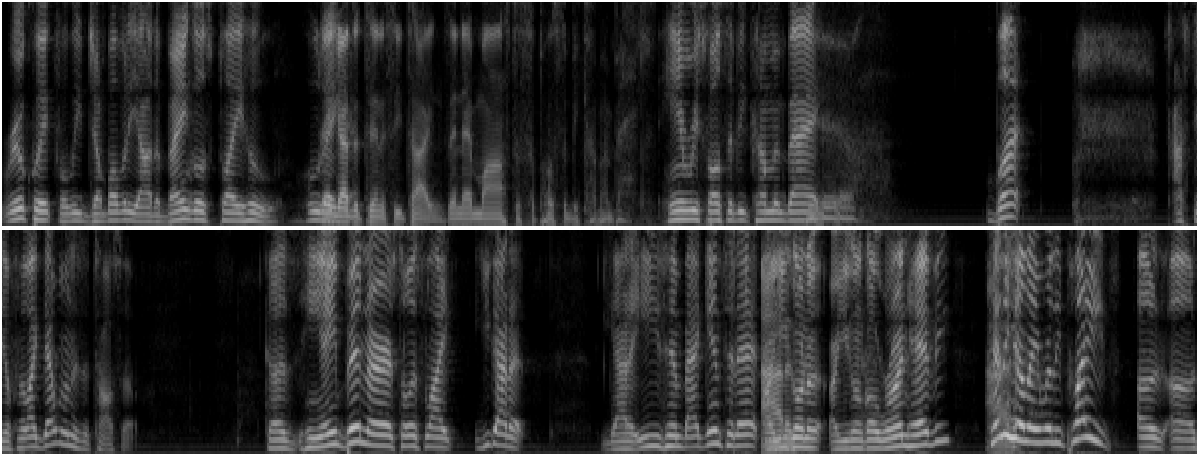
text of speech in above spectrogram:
real quick before we jump over to y'all, the Bengals play who? Who They, they, got got? the Tennessee Titans, and that monster's supposed to be coming back. Henry's supposed to be coming back, Yeah. but I still feel like that one is a toss up because he ain't been there. So it's like you gotta you gotta ease him back into that. Are you gonna Are you gonna go run heavy? Tannehill ain't really played a, a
